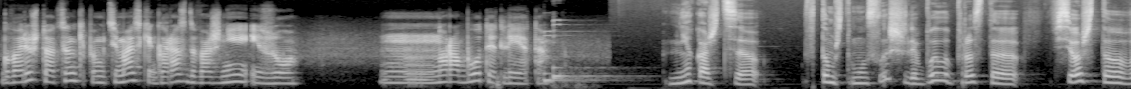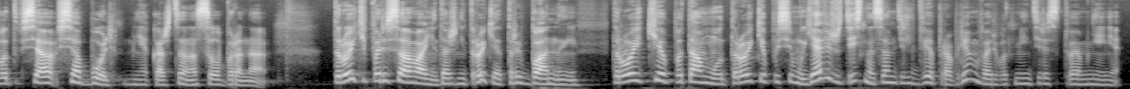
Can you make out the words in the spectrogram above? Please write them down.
Говорю, что оценки по математике гораздо важнее ИЗО. Но работает ли это? Мне кажется, в том, что мы услышали, было просто все, что вот вся, вся боль, мне кажется, она собрана. Тройки по рисованию, даже не тройки, а тройбаны. Тройки по тому, тройки по всему. Я вижу здесь на самом деле две проблемы, Варя, вот мне интересно твое мнение.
